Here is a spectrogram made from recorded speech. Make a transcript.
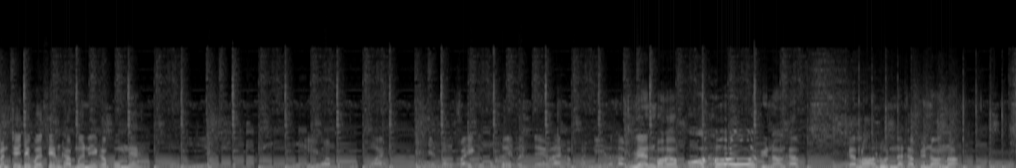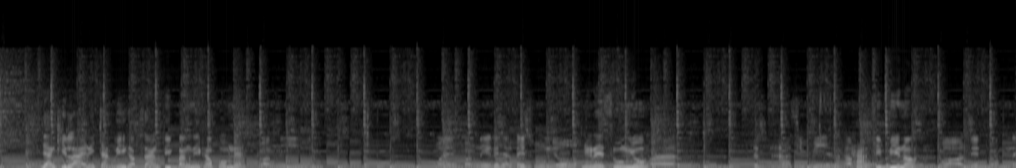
มันใจจักเปอร์เซ็นต์ครับมื้อนี้ครับผมเนี่ยนี่นี่ครับห่วยเห็นบังไฟก็บ่เคยมั่นใจอะไรครับวันนี้แหละครับแม่นบ่ครับโอ้โหพี่น้องครับ ก็รอรุ่นนะครับพี่น้องเนาะย่างขี้ไล่นี่จักวีกับสร้างติ๊กบังนี่ครับผมเนี่ยบางนี่ห่วยบางนี่ก็อยากได้สูงอยู่ยังได้สูงอยู่มาจะหาสิบปีนะครับ50วีเนาะเพราะเล่นกันใน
